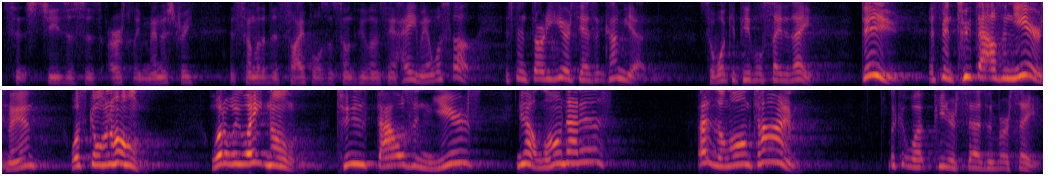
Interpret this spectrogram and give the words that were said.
since Jesus' earthly ministry. And some of the disciples and some of the people are saying, hey, man, what's up? It's been 30 years, he hasn't come yet. So what can people say today? Dude, it's been 2,000 years, man. What's going on? What are we waiting on? 2,000 years? You know how long that is? That is a long time. Look at what Peter says in verse 8.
